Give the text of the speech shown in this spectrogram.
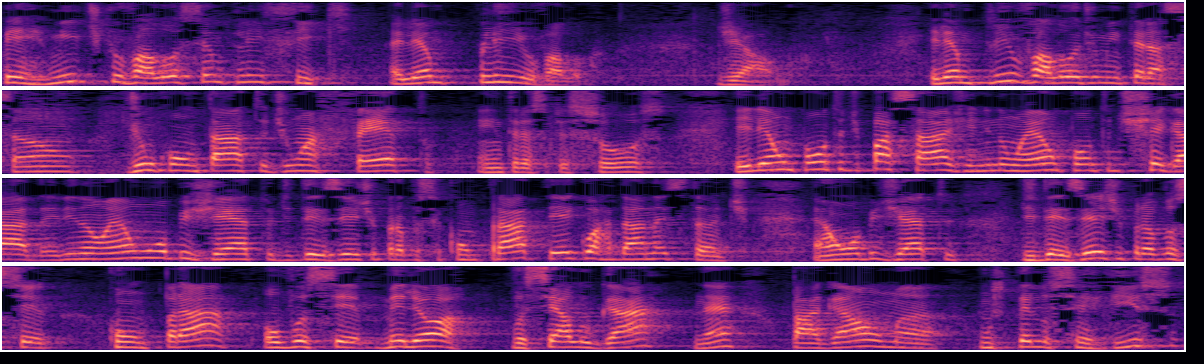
permite que o valor se amplifique, ele amplia o valor de algo. Ele amplia o valor de uma interação, de um contato, de um afeto entre as pessoas. Ele é um ponto de passagem, ele não é um ponto de chegada, ele não é um objeto de desejo para você comprar, ter e guardar na estante. É um objeto de desejo para você comprar, ou você, melhor, você alugar, né, pagar uma, uns pelo serviço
